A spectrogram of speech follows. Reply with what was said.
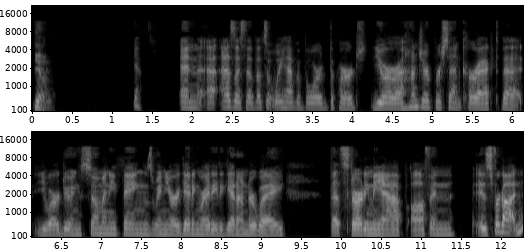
yeah. Yeah. And uh, as I said, that's what we have aboard the Perch. You're 100% correct that you are doing so many things when you're getting ready to get underway that starting the app often is forgotten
